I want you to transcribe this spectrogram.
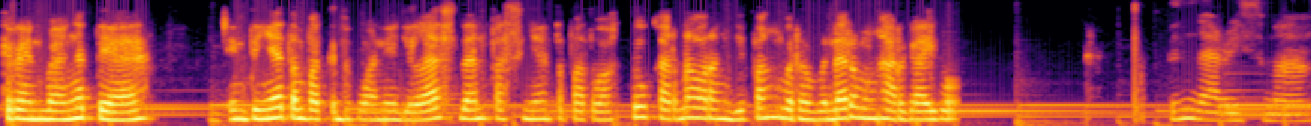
keren banget ya. Intinya tempat ketemuannya jelas dan pastinya tepat waktu karena orang Jepang benar-benar menghargai waktu. Benar Risma.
